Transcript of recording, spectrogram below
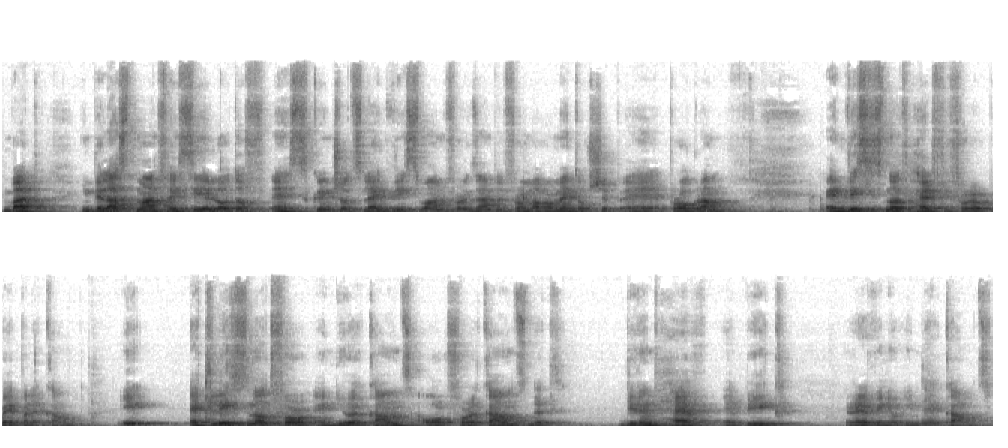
But in the last month, I see a lot of uh, screenshots like this one, for example, from our mentorship uh, program. And this is not healthy for your PayPal account. It, at least not for a new account or for accounts that didn't have a big revenue in the accounts.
